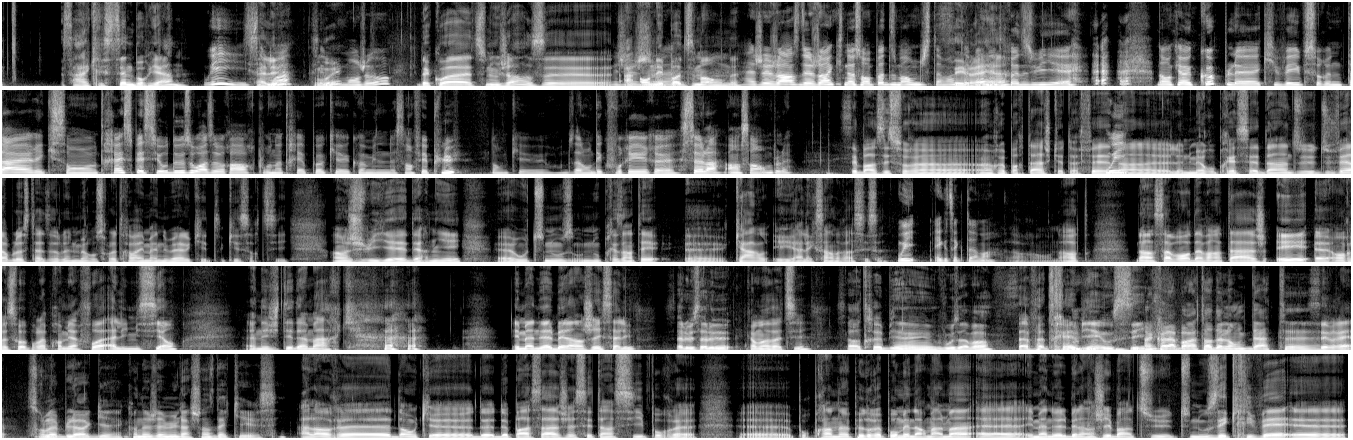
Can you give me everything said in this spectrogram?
Sarah-Christine Bourriane. Oui, c'est moi. Oui. Bonjour. De quoi tu nous jases? Euh, on n'est pas du monde. Je jase de gens qui ne sont pas du monde, justement. C'est vrai, hein? Euh, donc, un couple qui vivent sur une terre et qui sont très spéciaux, deux oiseaux rares pour notre époque, comme il ne s'en fait plus. Donc, nous allons découvrir cela ensemble. C'est basé sur un, reportage que tu as fait dans le, numéro précédent du, Verbe, c'est-à-dire le numéro sur le travail manuel qui est, sorti en juillet dernier, euh, où tu nous, nous présentais euh, Carl et Alexandra, c'est ça? Oui, exactement. Alors, on a hâte d'en savoir davantage. Et euh, on reçoit pour la première fois à l'émission un invité de marque, Emmanuel Bélanger. Salut. Salut, salut. Comment vas-tu? Ça va très bien. Vous, ça va? Ça va très bien aussi. Un collaborateur de longue date. Euh, c'est vrai. Sur le blog euh, qu'on n'a jamais eu la chance d'acquérir ici. Alors, euh, donc, de, passage ces temps-ci pour, pour prendre un peu de repos, mais normalement, Emmanuel Bélanger, ben, tu, tu nous écrivais.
